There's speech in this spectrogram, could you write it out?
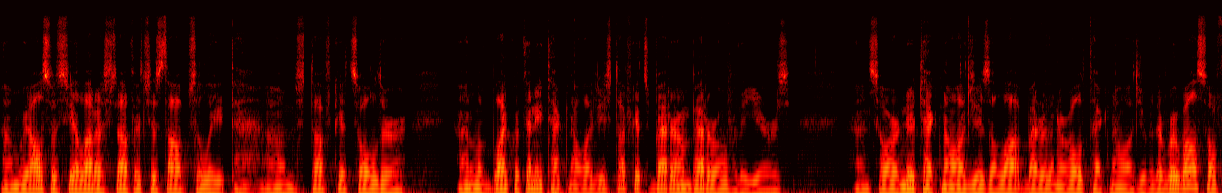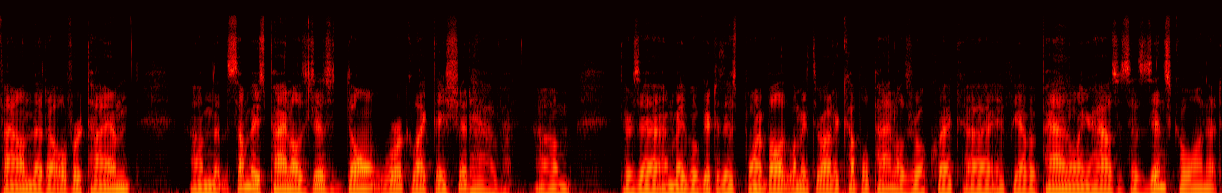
Um, we also see a lot of stuff that's just obsolete. Um, stuff gets older, and like with any technology, stuff gets better and better over the years. And so our new technology is a lot better than our old technology. But we've also found that uh, over time, um, that some of these panels just don't work like they should have. Um, there's a, and maybe we'll get to this point, but let me throw out a couple panels real quick. Uh, if you have a panel in your house that says Zinsco on it,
